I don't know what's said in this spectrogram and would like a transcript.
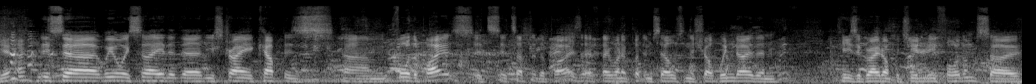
yeah. It's, uh, we always say that the, the Australia Cup is um, for the players. It's it's up to the players. If they want to put themselves in the shop window, then here's a great opportunity for them. So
